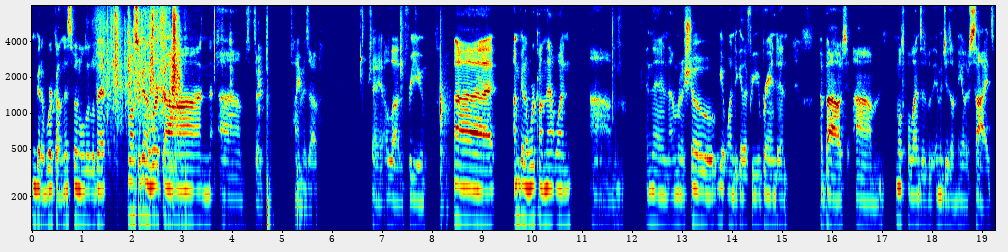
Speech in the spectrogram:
I'm going to work on this one a little bit. I'm also going to work on, um, time is up, which I allotted for you. Uh, I'm going to work on that one. Um, and then I'm going to show, get one together for you, Brandon, about um, multiple lenses with images on the other sides.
